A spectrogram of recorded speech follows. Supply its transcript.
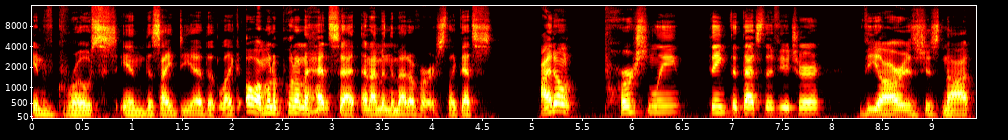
engrossed in this idea that like, oh, I'm gonna put on a headset and I'm in the metaverse. Like that's I don't personally think that that's the future. VR is just not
